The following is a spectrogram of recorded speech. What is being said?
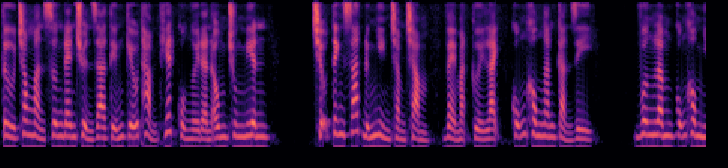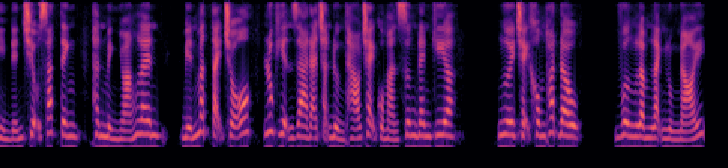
từ trong màn xương đen truyền ra tiếng kêu thảm thiết của người đàn ông trung niên. Triệu tinh sát đứng nhìn chằm chằm, vẻ mặt cười lạnh, cũng không ngăn cản gì. Vương Lâm cũng không nhìn đến triệu sát tinh, thân mình nhoáng lên, biến mất tại chỗ, lúc hiện ra đã chặn đường tháo chạy của màn xương đen kia. Ngươi chạy không thoát đâu. Vương Lâm lạnh lùng nói.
